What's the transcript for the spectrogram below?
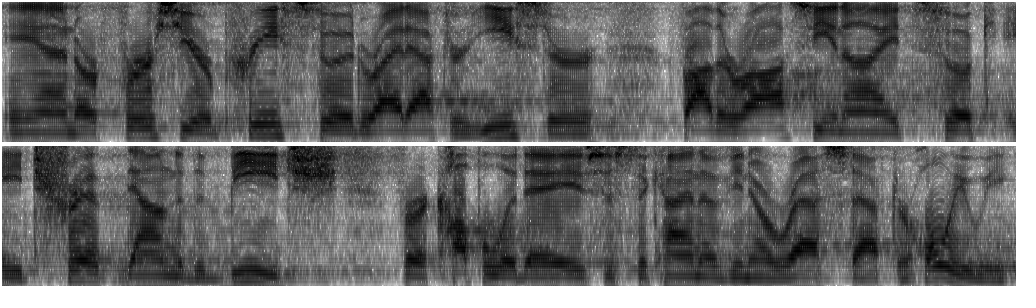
and our first year of priesthood right after Easter, Father Rossi and I took a trip down to the beach for a couple of days just to kind of, you know, rest after Holy Week.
